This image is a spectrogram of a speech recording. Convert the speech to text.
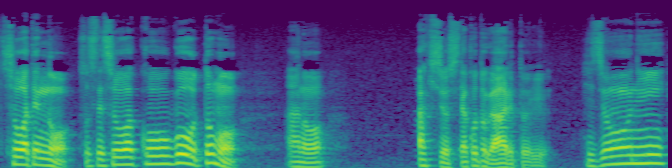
昭和天皇、そして昭和皇后とも、あの、握手をしたことがあるという、非常に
